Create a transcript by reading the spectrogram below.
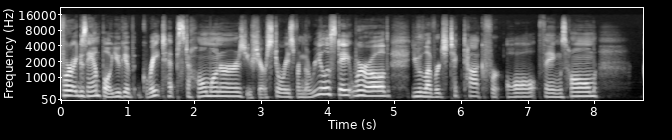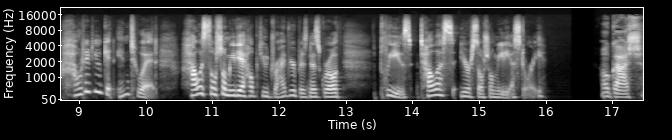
For example, you give great tips to homeowners, you share stories from the real estate world, you leverage TikTok for all things home. How did you get into it? How has social media helped you drive your business growth? Please tell us your social media story. Oh gosh.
